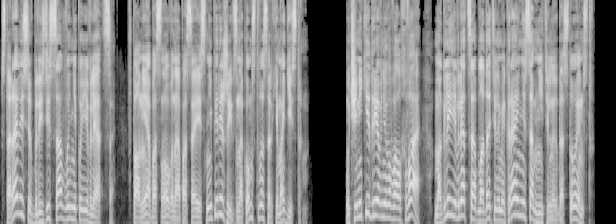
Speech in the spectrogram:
старались вблизи Саввы не появляться, вполне обоснованно опасаясь не пережить знакомство с архимагистром. Ученики древнего волхва могли являться обладателями крайне сомнительных достоинств,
